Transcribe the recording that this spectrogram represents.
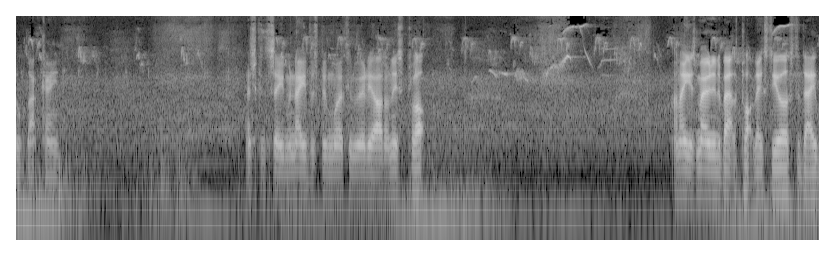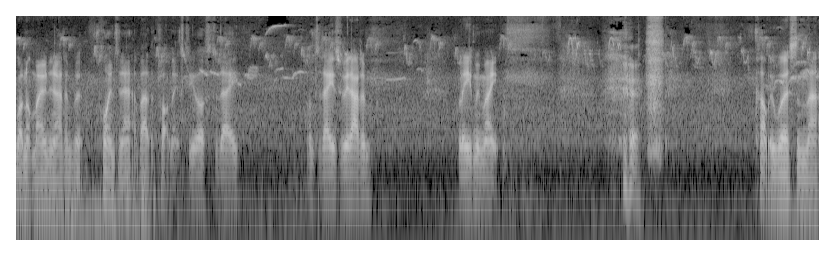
up that cane. As you can see, my neighbour's been working really hard on his plot. I know he's moaning about the plot next to yours today. Well, not moaning him, but pointing out about the plot next to yours today on today's with Adam. Believe me, mate. Can't be worse than that.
